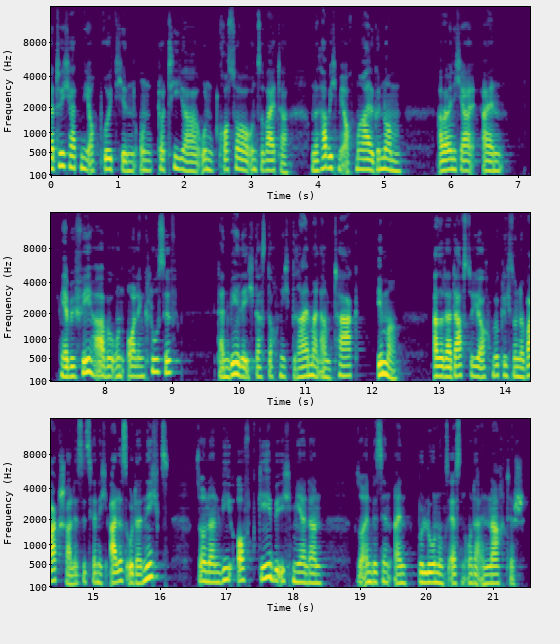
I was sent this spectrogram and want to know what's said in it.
Natürlich hatten die auch Brötchen und Tortilla und Croissant und so weiter. Und das habe ich mir auch mal genommen. Aber wenn ich ja ein ja, Buffet habe und all-inclusive, dann wähle ich das doch nicht dreimal am Tag immer. Also da darfst du ja auch wirklich so eine Waagschale. Es ist ja nicht alles oder nichts, sondern wie oft gebe ich mir dann so ein bisschen ein Belohnungsessen oder einen Nachtisch.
